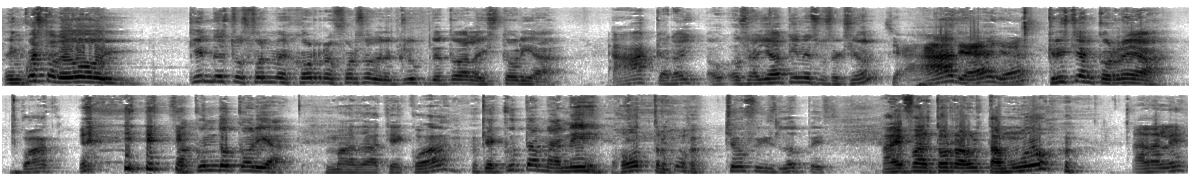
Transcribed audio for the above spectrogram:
encuesta de hoy. ¿Quién de estos fue el mejor refuerzo del club de toda la historia? Ah, caray. O, o sea, ya tiene su sección. Ya, ya, ya. Cristian Correa, Cuac. Facundo Coria, Madaquecua. Kekuta Mané, Otro. Chofis López. Ahí faltó Raúl Tamudo. Ah, dale.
